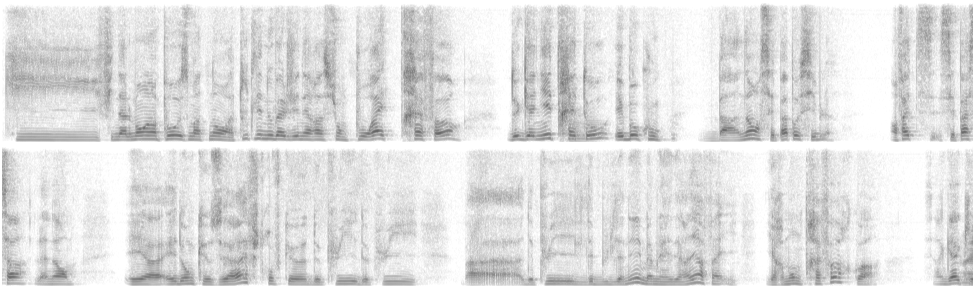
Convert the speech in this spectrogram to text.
qui finalement imposent maintenant à toutes les nouvelles générations, pour être très fort, de gagner très tôt et beaucoup. Ben non, c'est pas possible. En fait, c'est pas ça la norme. Et, euh, donc Zverev, je trouve que depuis, depuis, bah, depuis le début de l'année, même l'année dernière, enfin, il, remonte très fort, quoi. C'est un gars qui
